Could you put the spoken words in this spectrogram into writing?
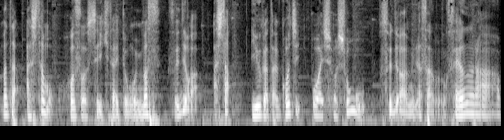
また明日も放送していきたいと思います。それでは明日夕方5時お会いしましょう。それでは皆さんさようなら。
